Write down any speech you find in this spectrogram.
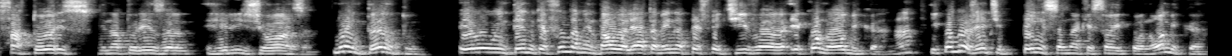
fatores de natureza religiosa. No entanto, eu entendo que é fundamental olhar também na perspectiva econômica. Né? E quando a gente pensa na questão econômica,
